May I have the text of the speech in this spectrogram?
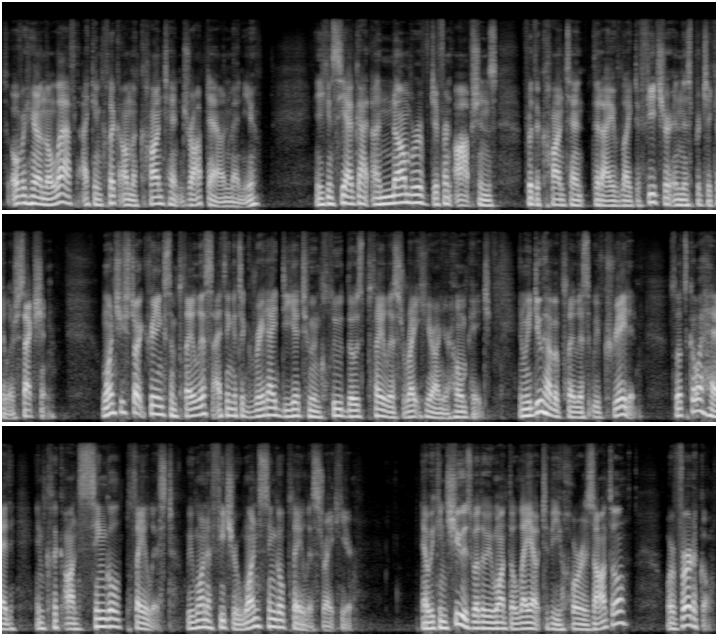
So over here on the left, I can click on the Content drop-down menu. And you can see I've got a number of different options for the content that I would like to feature in this particular section. Once you start creating some playlists, I think it's a great idea to include those playlists right here on your homepage. And we do have a playlist that we've created. So let's go ahead and click on Single Playlist. We want to feature one single playlist right here. Now we can choose whether we want the layout to be horizontal or vertical.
